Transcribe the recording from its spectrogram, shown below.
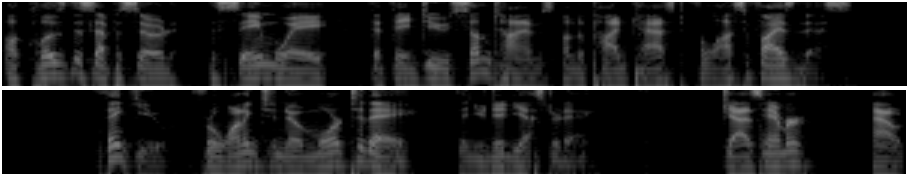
I'll close this episode the same way that they do sometimes on the podcast Philosophize This. Thank you for wanting to know more today than you did yesterday. Jazzhammer, out.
